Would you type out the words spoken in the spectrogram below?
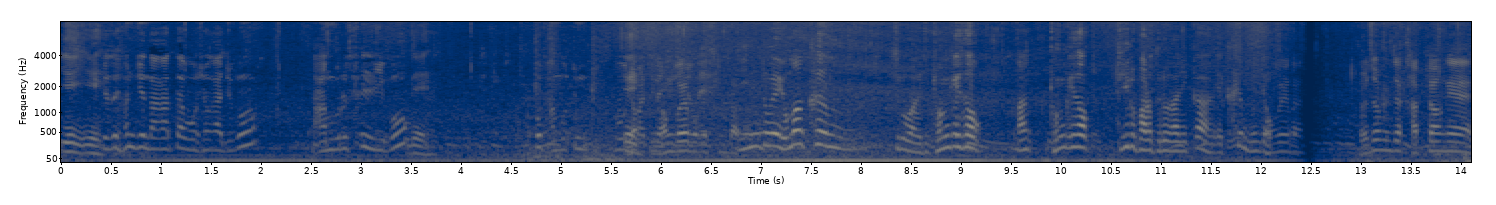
예, 예. 그래서 현지 나갔다 오셔가지고 나무를 살리고 네. 그 방법 좀 예. 말씀해 주시죠. 인도에 요만큼 들어와요. 경계석 만- 경계석 뒤로 바로 들어가니까 예, 큰 문제 없어요. 요즘 이제 가평에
